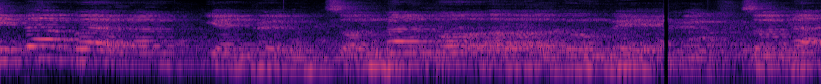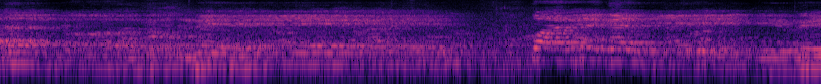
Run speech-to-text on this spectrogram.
சிதம்பரம் என்று சொன்னால் போதுமே. சொன்னால் போதுமே. பரகதிக்குவே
